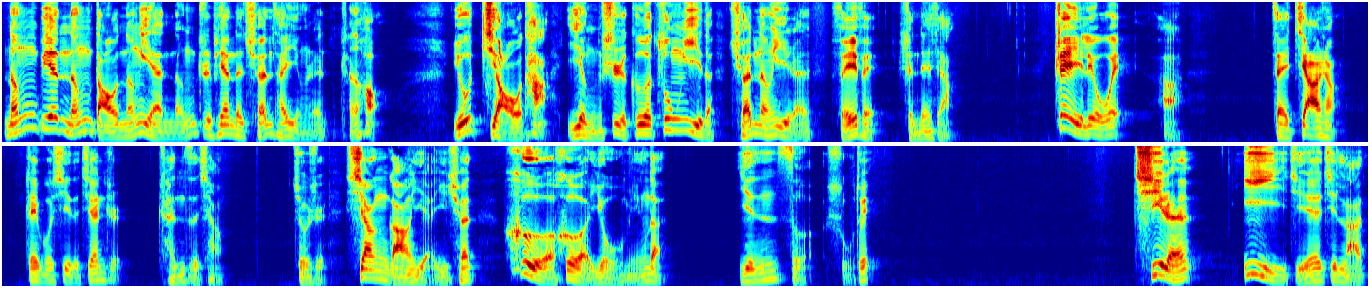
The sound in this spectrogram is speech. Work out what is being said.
能编能导能演能制片的全才影人陈浩，有脚踏影视歌综艺的全能艺人肥肥沈殿霞。这六位啊，再加上这部戏的监制陈自强，就是香港演艺圈赫赫有名的银色鼠队。七人义结金兰，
